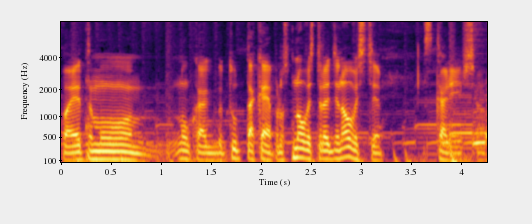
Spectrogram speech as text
Поэтому, ну, как бы тут такая просто новость ради новости, скорее всего.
